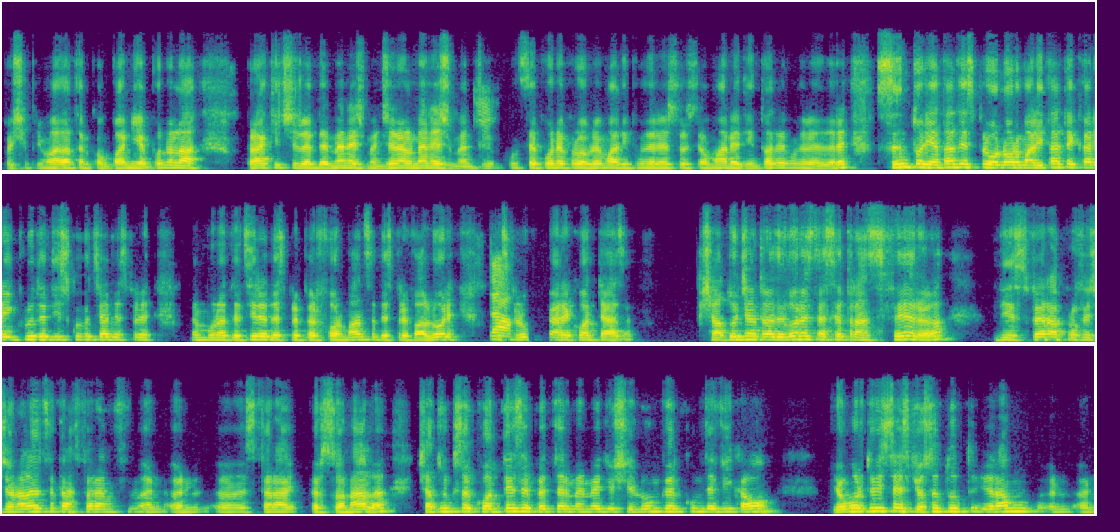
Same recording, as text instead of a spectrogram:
pășit prima dată în companie, până la practicile de management, general management, cum se pune problema din punct de vedere resurse umane, din toate punctele de vedere, sunt orientate spre o normalitate care include discuția despre îmbunătățire, despre performanță, despre valori, da. despre lucruri care contează. Și atunci, într-adevăr, astea se transferă din sfera profesională, se transferă în, în, în, în sfera personală și atunci să conteze pe termen mediu și lung în cum devii ca om. Eu mărturisesc, eu sunt un, eram în, în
